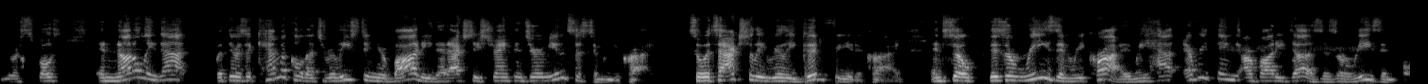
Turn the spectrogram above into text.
You are supposed, and not only that, but there's a chemical that's released in your body that actually strengthens your immune system when you cry. So it's actually really good for you to cry. And so there's a reason we cry. We have everything our body does. There's a reason for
